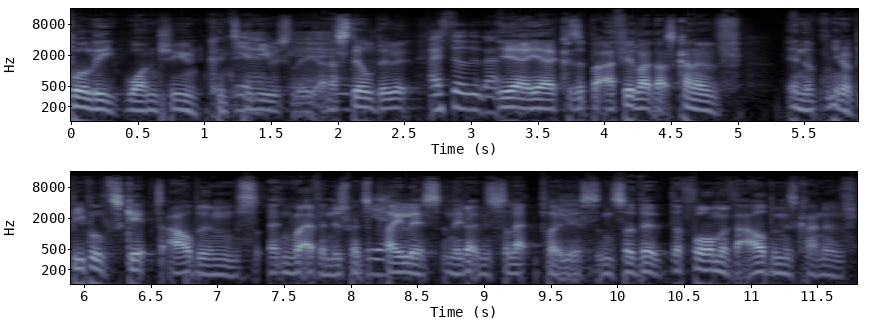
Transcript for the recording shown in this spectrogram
bully one tune continuously, yeah. and I still do it. I still do that. Yeah, yeah. Because but I feel like that's kind of in the you know people skipped albums and whatever and just went to Yeah. playlists and they don't even select the playlists and so the the form of the album is kind of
